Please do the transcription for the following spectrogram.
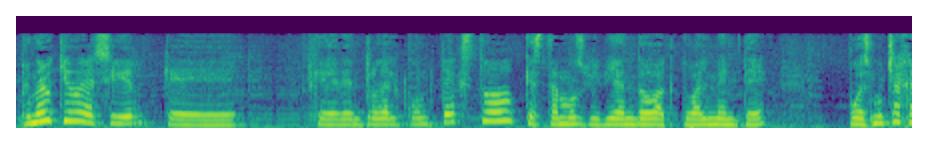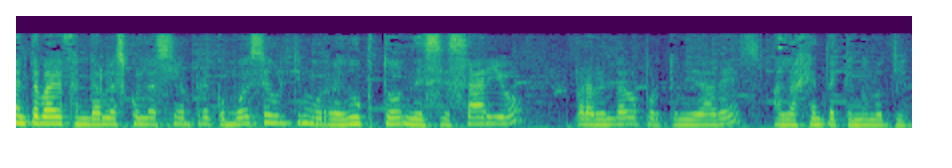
Primero quiero decir que, que dentro del contexto que estamos viviendo actualmente, pues mucha gente va a defender la escuela siempre como ese último reducto necesario para brindar oportunidades a la gente que no lo tiene.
